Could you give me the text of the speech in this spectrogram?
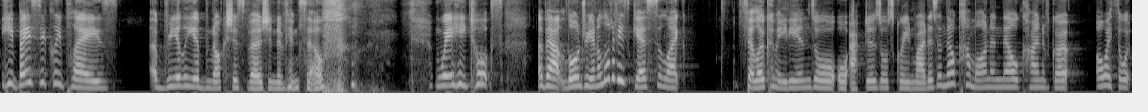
he basically plays a really obnoxious version of himself where he talks about laundry. And a lot of his guests are like fellow comedians or, or actors or screenwriters, and they'll come on and they'll kind of go, Oh, I thought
